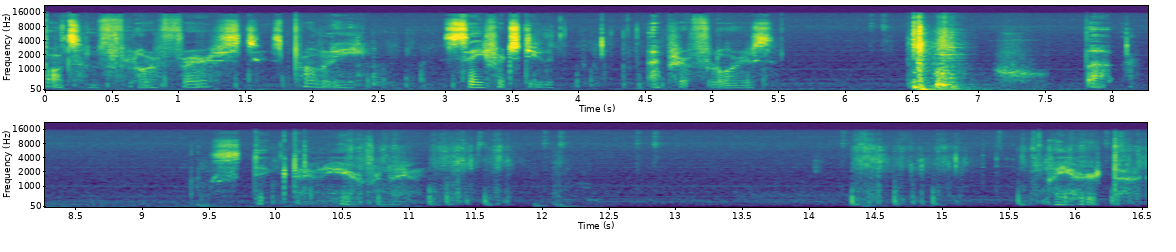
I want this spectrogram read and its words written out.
bottom floor first. It's probably safer to do the upper floors. But I'll stick down here for now. I heard that.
